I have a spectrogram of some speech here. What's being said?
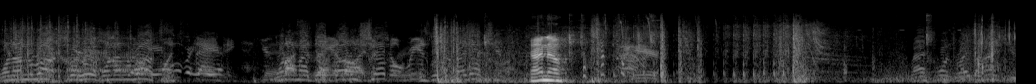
One on the rocks, right here. One on the rocks. One standing. You One on my must dead body alive ship. He's looking right at you. I know. Last one's right behind you.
